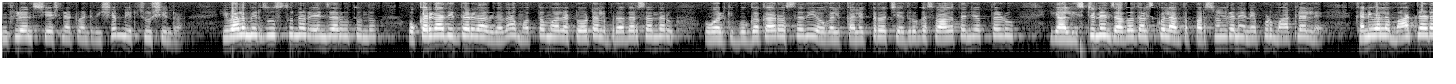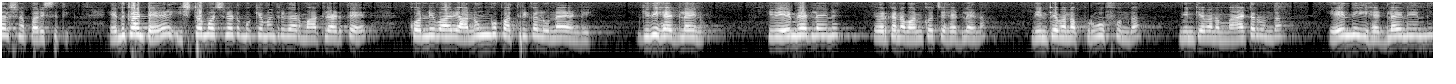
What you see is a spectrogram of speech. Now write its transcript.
ఇన్ఫ్లుయెన్స్ చేసినటువంటి విషయం మీరు చూసినరా? ఇవాళ మీరు చూస్తున్నారు ఏం జరుగుతుందో. ఒకరు కాదు ఇద్దరు కాదు కదా. మొత్తం వాళ్ళ టోటల్ బ్రదర్స్ అందరూ ఒకరికి బుగ్గ కారు వస్తుంది ఒకరికి కలెక్టర్ వచ్చి ఎదురుగా స్వాగతం చెప్తాడు. ఇక ఆ లిస్ట్ నేను చదవదలుచుకోలే అంత పర్సనల్గా నేను ఎప్పుడు మాట్లాడలే. కానీ వాళ్ళ మాట్లాడాల్సిన పరిస్థితి. ఎందుకంటే ఇష్టం వచ్చినట్టు ముఖ్యమంత్రి గారు మాట్లాడితే కొన్ని వారి అనుంగు పత్రికలు ఉన్నాయండి. ఇది హెడ్లైన్. ఇది ఏం హెడ్లైన్? ఎవరికైనా వనుకొచ్చే హెడ్లైనా? దీనికి ఏమైనా ప్రూఫ్ ఉందా? దీనికి ఏమైనా మ్యాటర్ ఉందా? ఏంది ఈ హెడ్లైన్ ఏంది?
